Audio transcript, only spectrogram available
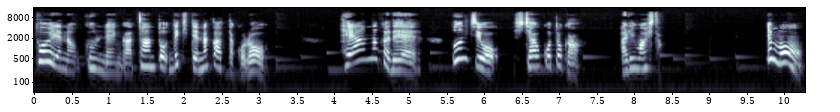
トイレの訓練がちゃんとできてなかった頃、部屋の中でうんちをしちゃうことがありました。でも、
